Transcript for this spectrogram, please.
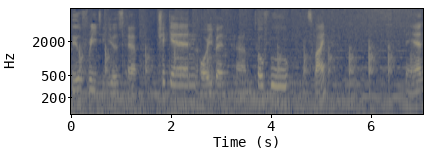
feel free to use uh, chicken or even um, tofu. It's fine. And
